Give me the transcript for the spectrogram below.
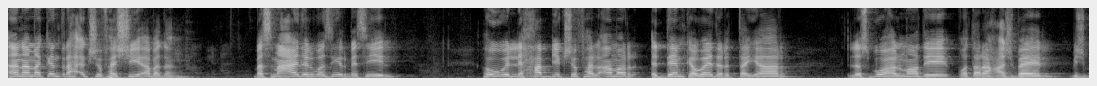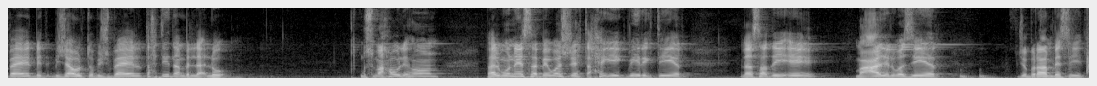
أنا ما كنت رح أكشف هالشيء ابدا. بس معالي الوزير باسيل هو اللي حب يكشف هالأمر قدام كوادر التيار الأسبوع الماضي وتراح على جبال بجبال بجولته بجبال تحديدا باللقلوق. واسمحوا لي هون بهالمناسبة وجه تحية كبيرة كتير لصديقي معالي الوزير جبران باسيل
